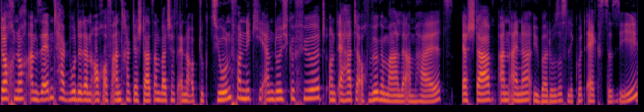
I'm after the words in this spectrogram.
Doch noch am selben Tag wurde dann auch auf Antrag der Staatsanwaltschaft eine Obduktion von Nicky M. durchgeführt und er hatte auch Würgemale am Hals. Er starb an einer Überdosis Liquid Ecstasy.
